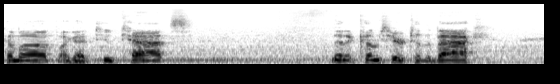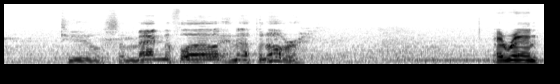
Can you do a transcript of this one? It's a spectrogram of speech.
come up, I got two cats, then it comes here to the back to some MagnaFlow and up and over. I ran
